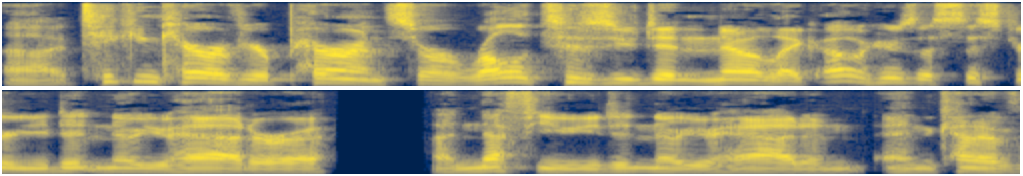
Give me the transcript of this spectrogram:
uh, taking care of your parents or relatives you didn't know. Like, oh, here's a sister you didn't know you had, or a, a nephew you didn't know you had, and and kind of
